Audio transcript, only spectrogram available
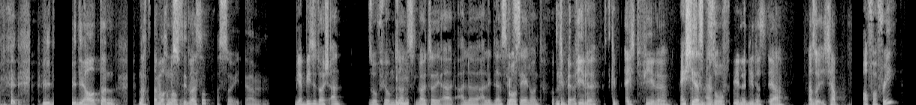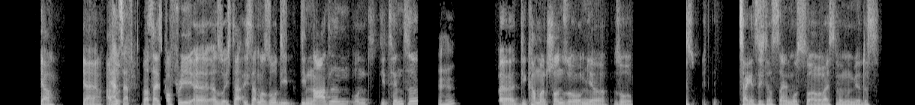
wie, die- Haut dann nach zwei Wochen So. aussieht, weißt du? Achso, ähm, ja, bietet euch an. So für umsonst. Mhm. Leute, ja, alle, alle, die das jetzt Bro, sehen und, und. Es gibt hören. viele. Es gibt echt viele. Echt? Es gibt so viele, die das, ja. Also ich habe. Auch for free? Ja. Ja, ja. Also, Ernsthaft? Was heißt for free? Äh, also ich, ich sag mal so, die, die Nadeln und die Tinte, mhm. äh, die kann man schon so mir so. Also ich sage jetzt nicht, dass es sein muss, so, aber weißt du, wenn man mir das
